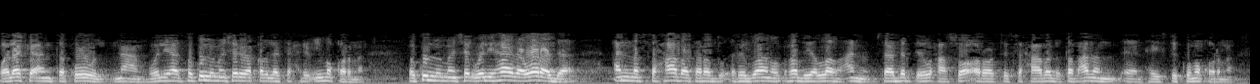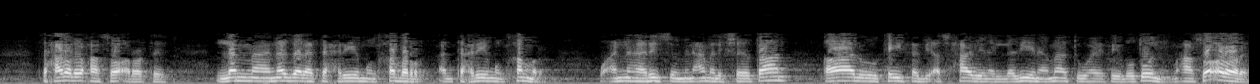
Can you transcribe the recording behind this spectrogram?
ولka أn تقول نعم فكل mن شhرب qبل تحريم ima qorna. ولhاda waرd أن الصحاaبة رضوان رضي الله عنهم saa darteed waxaa soo aroortay صaxaabada طبcadan eh, haystay kuma qorna. صaxaabada waxaa soo aroortay لما نزل تحريم الخمر وأنها رجس من عمل الشيطان قالوا كيف بأصحاaبنا الذين mاaتوا وhy في بطونهم waxaa soo arooray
